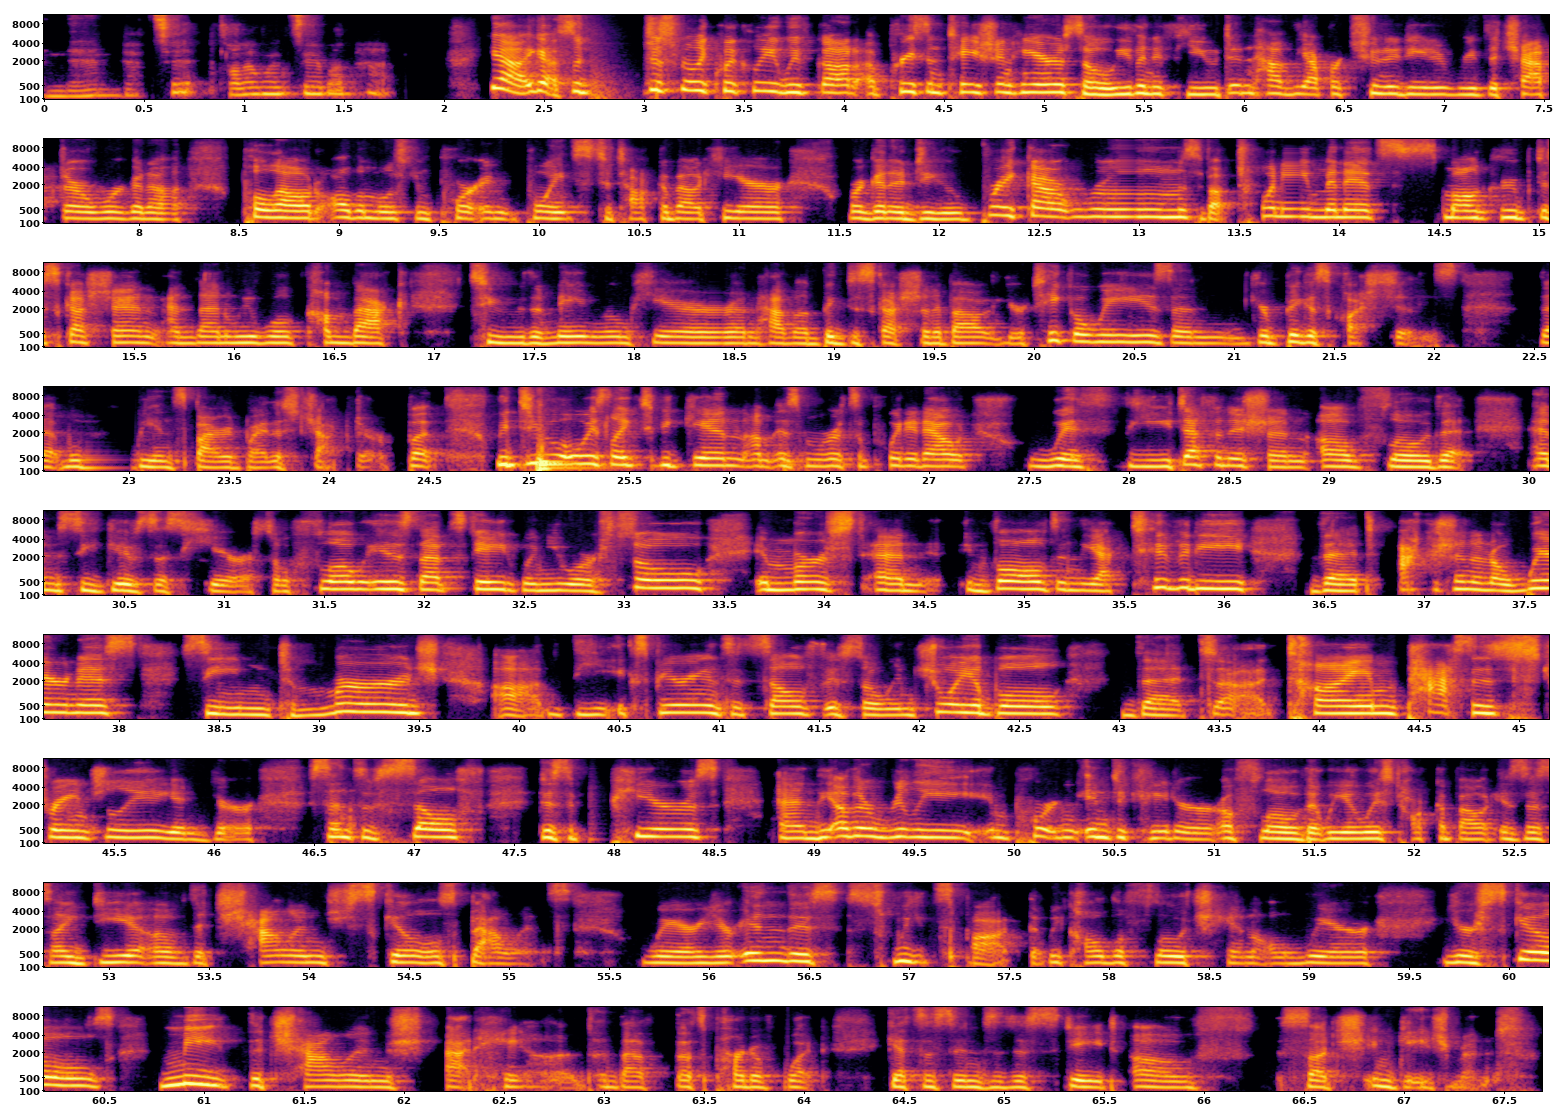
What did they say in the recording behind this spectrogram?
And then that's it. That's all I want to say about that. Yeah, yeah. So just really quickly, we've got a presentation here. So even if you didn't have the opportunity to read the chapter, we're going to pull out all the most important points to talk about here. We're going to do breakout rooms, about 20 minutes, small group discussion, and then we will come back to the main room here and have a big discussion about your takeaways and your biggest questions that will be inspired by this chapter. But we do always like to begin, um, as Maritza pointed out, with the definition of flow that MC gives us here. So, flow is that state when you are so immersed and involved in the activity that action and awareness seem to merge. Uh, the experience itself is so enjoyable that uh, time passes strangely and your sense of self disappears. And the other really important indicator of flow that we always talk about is this idea of the challenge skills balance, where you're in this sweet spot that we call the flow channel, where your skills meet the challenge at hand. And that, that's part of what gets us into this state of such engagement.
